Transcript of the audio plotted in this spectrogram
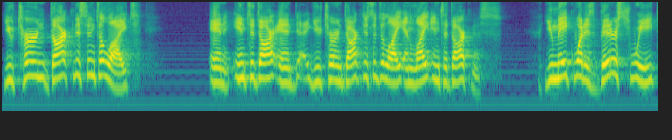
You turn darkness into light and into dark and you turn darkness into light and light into darkness. You make what is bitter sweet,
